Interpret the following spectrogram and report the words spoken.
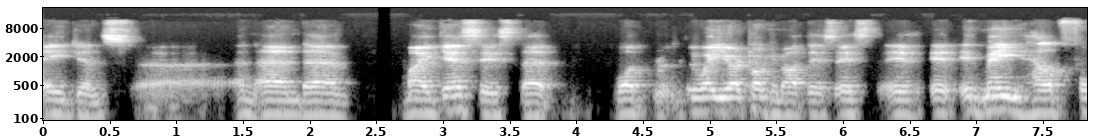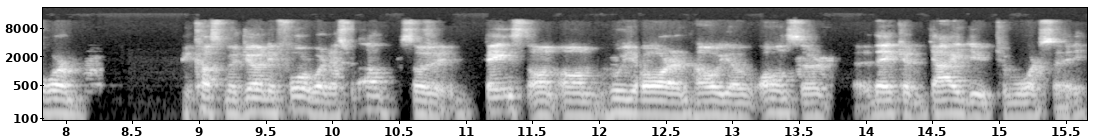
agents, uh, and and my guess is that what the way you're talking about this is it, it, it may help form the customer journey forward as well. So based on on who you are and how you answered, they can guide you towards a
